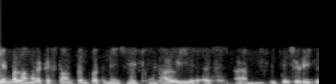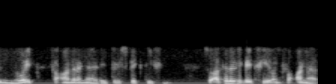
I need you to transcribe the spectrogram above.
Een belangrike standpunt wat 'n mens moet onthou hier is, ehm um, die tesourier doen nooit veranderinge retrospektief nie. So as hulle die wetgewing verander,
